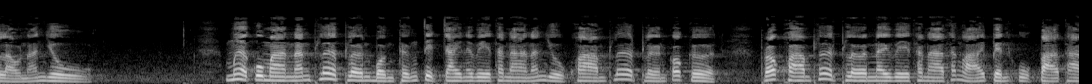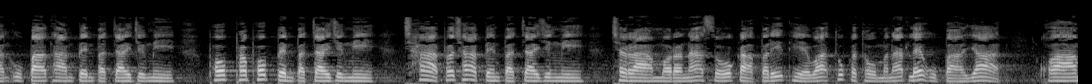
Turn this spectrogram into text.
เหล่านั้นอยู่ เมื่อกุมารนนั้นเพลิดเพลินบ่นถึงติดใจในเวทนานั้นอยู่ความเพลิดเพลินก็เกิด เพราะความเพลิดเพลินในเวทนาทั้งหลายเป็นอุปาทาน อุปาทานเป็นปัจจัยจึงมีพบพระพบเป็นปัจจัยจึงมีชาติ เพราะชาติเป็นปัจจัยจึงมี ชรามรณะโสกปริเทวะทุกขโทมนัสและอุปาญาตความ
